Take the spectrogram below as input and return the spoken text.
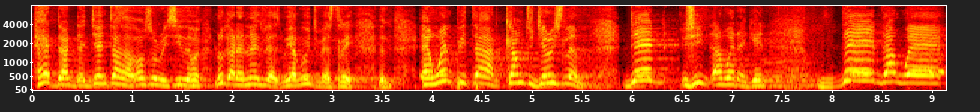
heard that the Gentiles had also received the word. Look at the next verse. We are going to verse 3. And when Peter had come to Jerusalem, they, you see that word again, they that were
